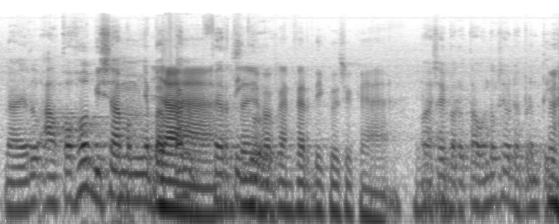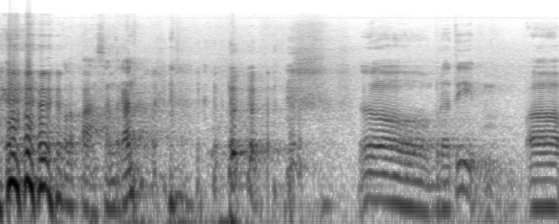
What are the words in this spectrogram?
Nah, itu alkohol bisa menyebabkan ya, bisa vertigo. menyebabkan vertigo juga ya. Wah, saya baru tahu untuk saya udah berhenti. Kelepasan kan? oh, berarti eh,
